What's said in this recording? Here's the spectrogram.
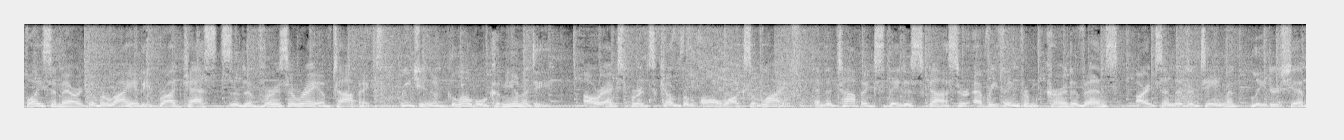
Voice America Variety broadcasts a diverse array of topics, reaching a global community. Our experts come from all walks of life, and the topics they discuss are everything from current events, arts and entertainment, leadership,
